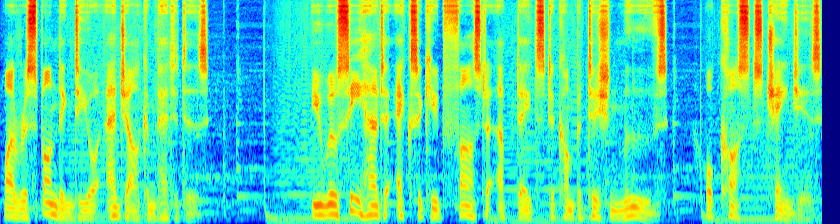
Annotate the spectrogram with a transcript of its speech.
while responding to your agile competitors. You will see how to execute faster updates to competition moves or costs changes.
